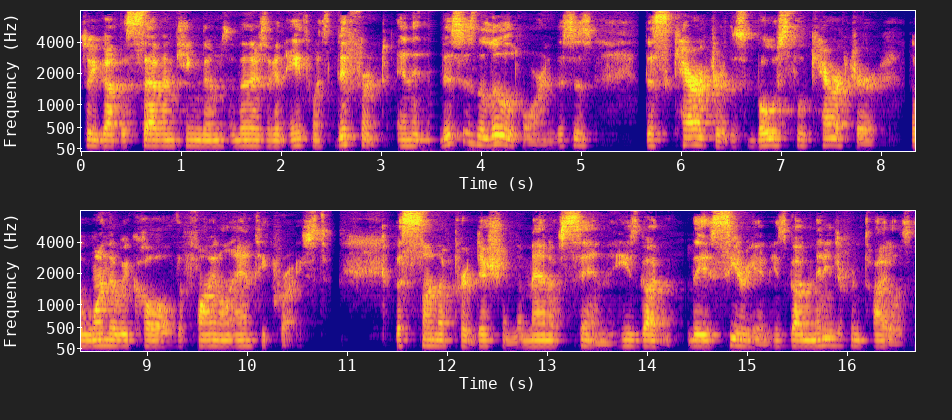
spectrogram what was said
So you've got the seven kingdoms, and then there's like an eighth one. It's different, and it, this is the little horn. This is this character, this boastful character, the one that we call the final Antichrist, the son of perdition, the man of sin. He's got the Assyrian. He's got many different titles.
